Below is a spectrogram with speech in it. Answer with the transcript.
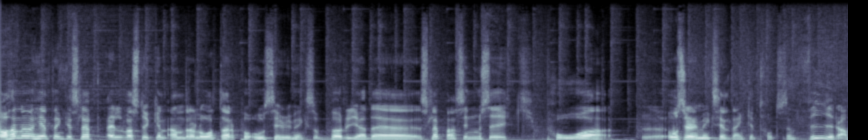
Och han har helt enkelt släppt 11 stycken andra låtar på OC Remix och började släppa sin musik på eh, OC Remix helt enkelt 2004.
